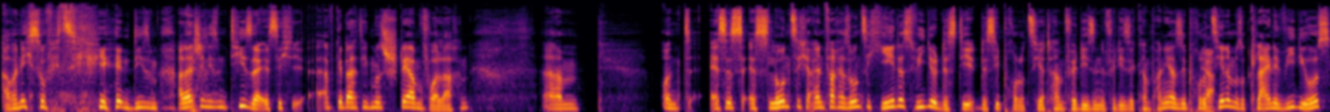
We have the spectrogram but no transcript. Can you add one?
aber nicht so witzig wie in diesem. Allein schon in diesem Teaser ist. Ich habe gedacht, ich muss sterben vor Lachen. Ähm, und es ist, es lohnt sich einfach, es lohnt sich jedes Video, das die, das sie produziert haben für diesen, für diese Kampagne. Also sie produzieren ja. immer so kleine Videos,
